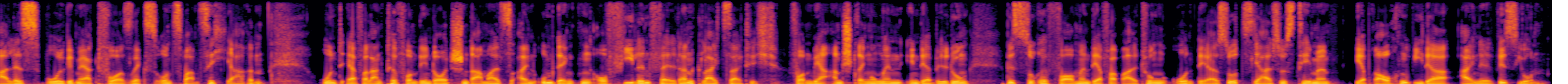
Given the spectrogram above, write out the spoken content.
Alles wohlgemerkt vor 26 Jahren. Und er verlangte von den Deutschen damals ein Umdenken auf vielen Feldern gleichzeitig. Von mehr Anstrengungen in der Bildung bis zu Reformen der Verwaltung und der Sozialsysteme. Wir brauchen wieder eine Vision.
